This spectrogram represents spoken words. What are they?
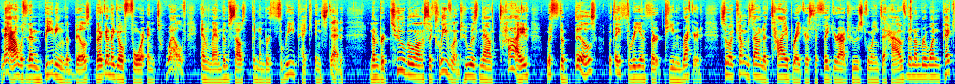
Now, with them beating the Bills, they're going to go 4 and 12 and land themselves the number 3 pick instead. Number 2 belongs to Cleveland, who is now tied with the Bills with a 3 and 13 record. So it comes down to tiebreakers to figure out who's going to have the number 1 pick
